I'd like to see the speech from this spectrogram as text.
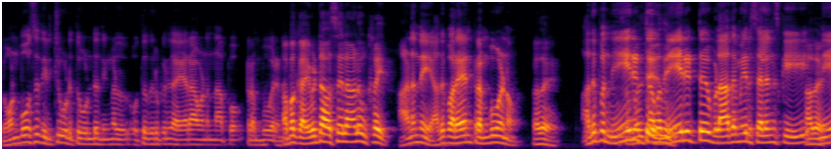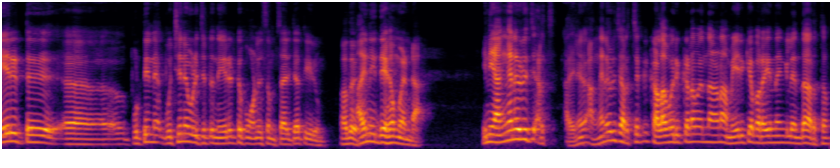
ഡോൺ ബോസ് തിരിച്ചു കൊടുത്തുകൊണ്ട് നിങ്ങൾ ഒത്തുതീർപ്പിന് തയ്യാറാവണമെന്ന് അപ്പോൾ ട്രംപ് വരണം അപ്പൊ കൈവിട്ട അവസ്ഥയിലാണ് ഉക്രൈൻ. ആണെന്നേ. അത് പറയാൻ ട്രംപ് വേണോ? അതെ. അതിപ്പോ നേരിട്ട് നേരിട്ട് വ്ളാദിമിർ സെലൻസ്കി നേരിട്ട് പുട്ടിനെ പുച്ചിനെ വിളിച്ചിട്ട് നേരിട്ട് ഫോണിൽ സംസാരിച്ചാൽ തീരും. അതെ. അതിന് ഇദ്ദേഹം വേണ്ട. ഇനി അങ്ങനെ ഒരു ചർച്ച അതിന് അങ്ങനെ ഒരു ചർച്ചയ്ക്ക് കളമൊരുക്കണമെന്നാണ് അമേരിക്ക പറയുന്നതെങ്കിൽ എന്താ അർത്ഥം?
